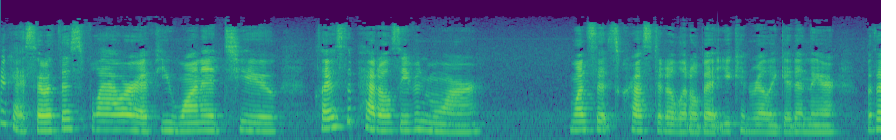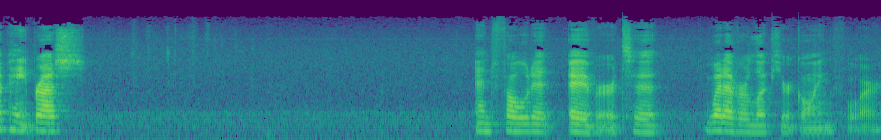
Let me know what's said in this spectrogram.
Okay, so with this flower, if you wanted to close the petals even more, once it's crusted a little bit, you can really get in there with a paintbrush and fold it over to whatever look you're going for.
